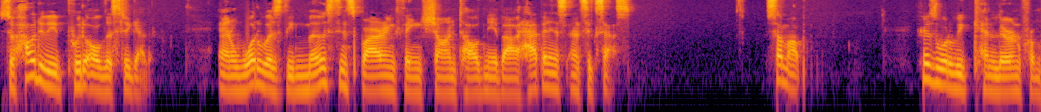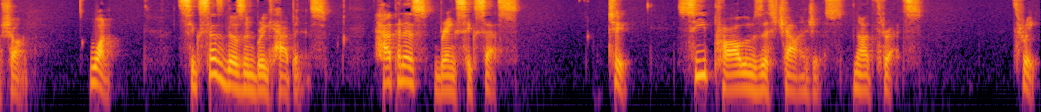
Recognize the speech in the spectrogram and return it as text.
So, how do we put all this together? And what was the most inspiring thing Shawn told me about happiness and success? Sum up. Here's what we can learn from Shawn 1. Success doesn't bring happiness, happiness brings success. 2. See problems as challenges, not threats. 3.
